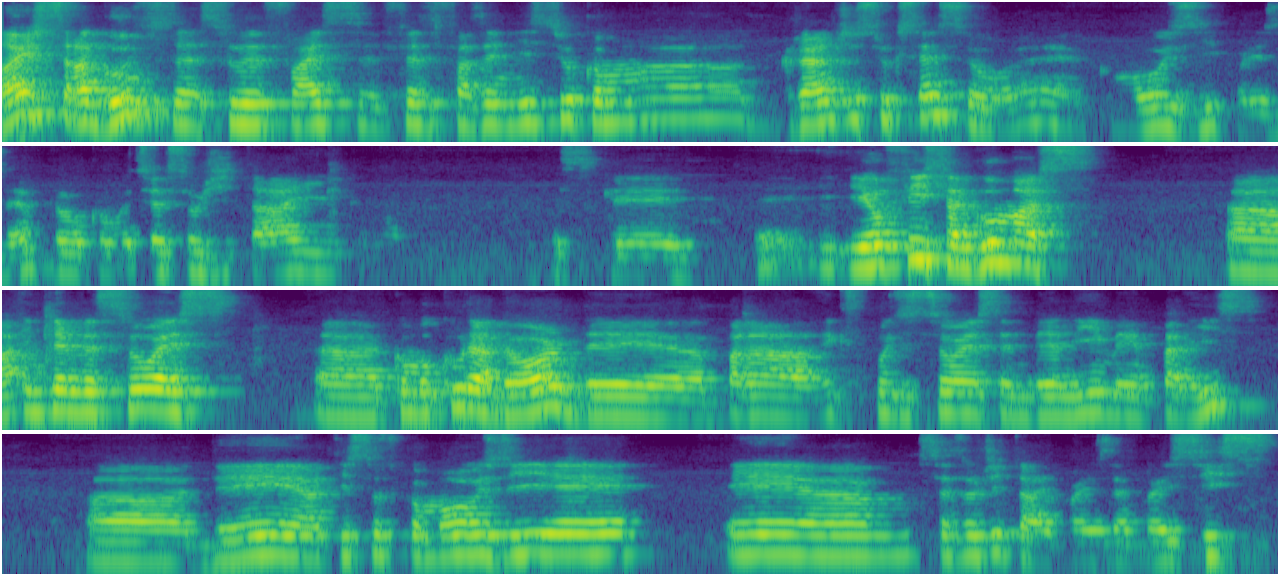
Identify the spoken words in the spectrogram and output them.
Mas alguns faz, fazem isso com um grande sucesso, né? como Ozzy, por exemplo, como Celso Gitai. Que eu fiz algumas uh, intervenções uh, como curador de, uh, para exposições em Berlim e em Paris, de artistas como Ozzy e, e um, César Gitai, por exemplo, e Cis,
